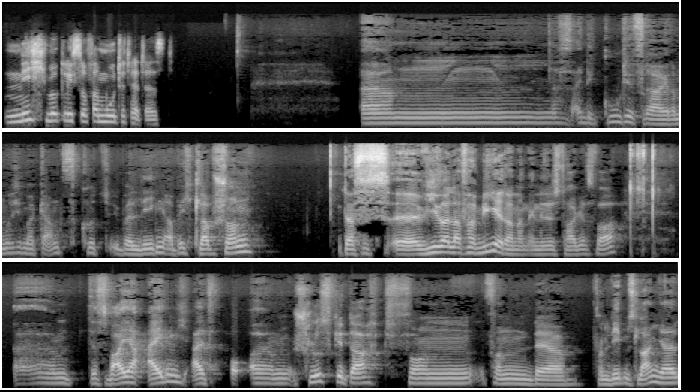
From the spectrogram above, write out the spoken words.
nicht wirklich so vermutet hättest? Ähm, das ist eine gute Frage. Da muss ich mal ganz kurz überlegen. Aber ich glaube schon, dass es äh, Viva la Familia dann am Ende des Tages war. Ähm, das war ja eigentlich als ähm, Schluss gedacht von, von der, von Lebenslang, ja.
